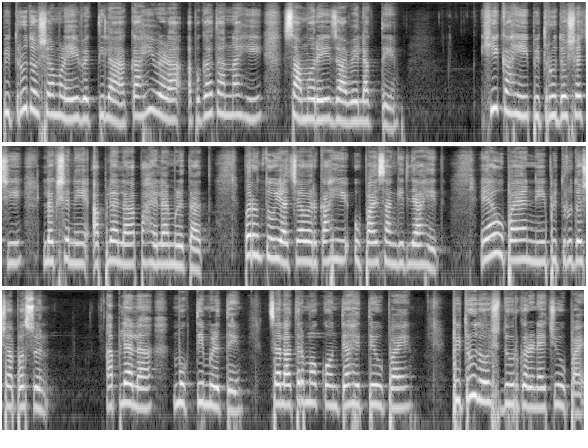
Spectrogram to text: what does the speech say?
पितृदोषामुळे व्यक्तीला काही वेळा अपघातांनाही सामोरे जावे लागते. ही काही पितृदोषाची लक्षणे आपल्याला पाहायला मिळतात. परंतु याच्यावर काही उपाय सांगितले आहेत. या उपायांनी पितृदोषापासून आपल्याला मुक्ती मिळते. चला तर मग कोणते आहेत ते उपाय? पितृदोष दूर करण्याचे उपाय.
